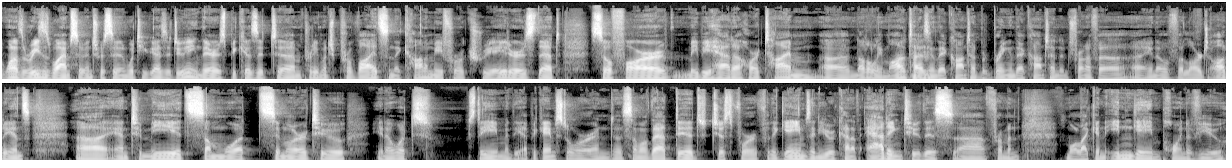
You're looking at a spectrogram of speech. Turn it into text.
one of the reasons why I'm so interested in what you guys are doing there is because it um, pretty much provides an economy for creators that so far maybe had a hard time uh, not only monetizing their content but bringing their content in front of a, a you know of a large audience. Uh, and to me, it's somewhat similar to you know what Steam and the Epic Game Store and uh, some of that did just for for the games, and you're kind of adding to this uh, from an more like an in-game point of view.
